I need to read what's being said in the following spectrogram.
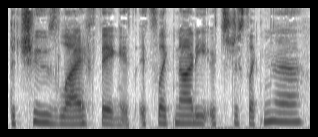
the choose life thing it, it's like not it's just like nah.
